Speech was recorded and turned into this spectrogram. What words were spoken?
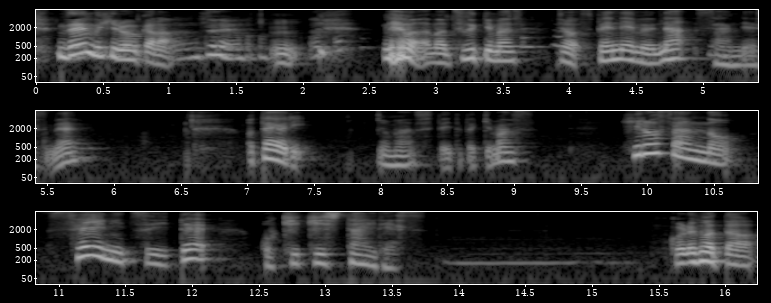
全部拾うからうん、では、まあ、続きます。じゃあスペンネームなさんですね。お便り読ませていただきます。ヒロさんの性についてお聞きしたいです。これまた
